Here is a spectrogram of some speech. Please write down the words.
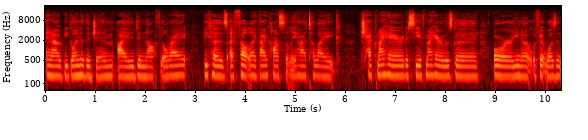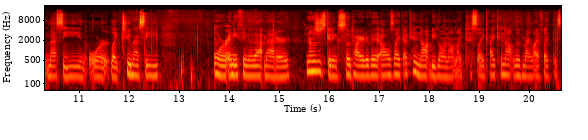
and I would be going to the gym, I did not feel right because I felt like I constantly had to like check my hair to see if my hair was good or, you know, if it wasn't messy and, or like too messy or anything of that matter. And I was just getting so tired of it. I was like, I cannot be going on like this. Like, I cannot live my life like this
